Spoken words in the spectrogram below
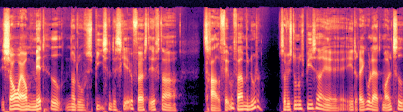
det sjove er jo mæthed, når du spiser. Det sker jo først efter 30-45 minutter. Så hvis du nu spiser øh, et regulært måltid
